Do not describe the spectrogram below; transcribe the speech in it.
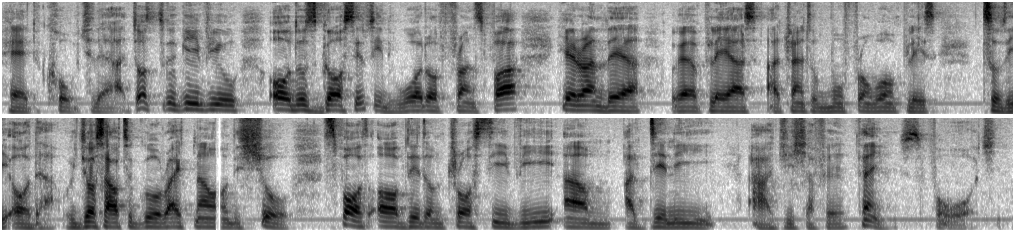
head coach there. Just to give you all those gossips in the world of transfer here and there where players are trying to move from one place to the other. We just have to go right now on the show. Sports update on Trust TV. I'm Adeni Ajishafe. Thanks for watching.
